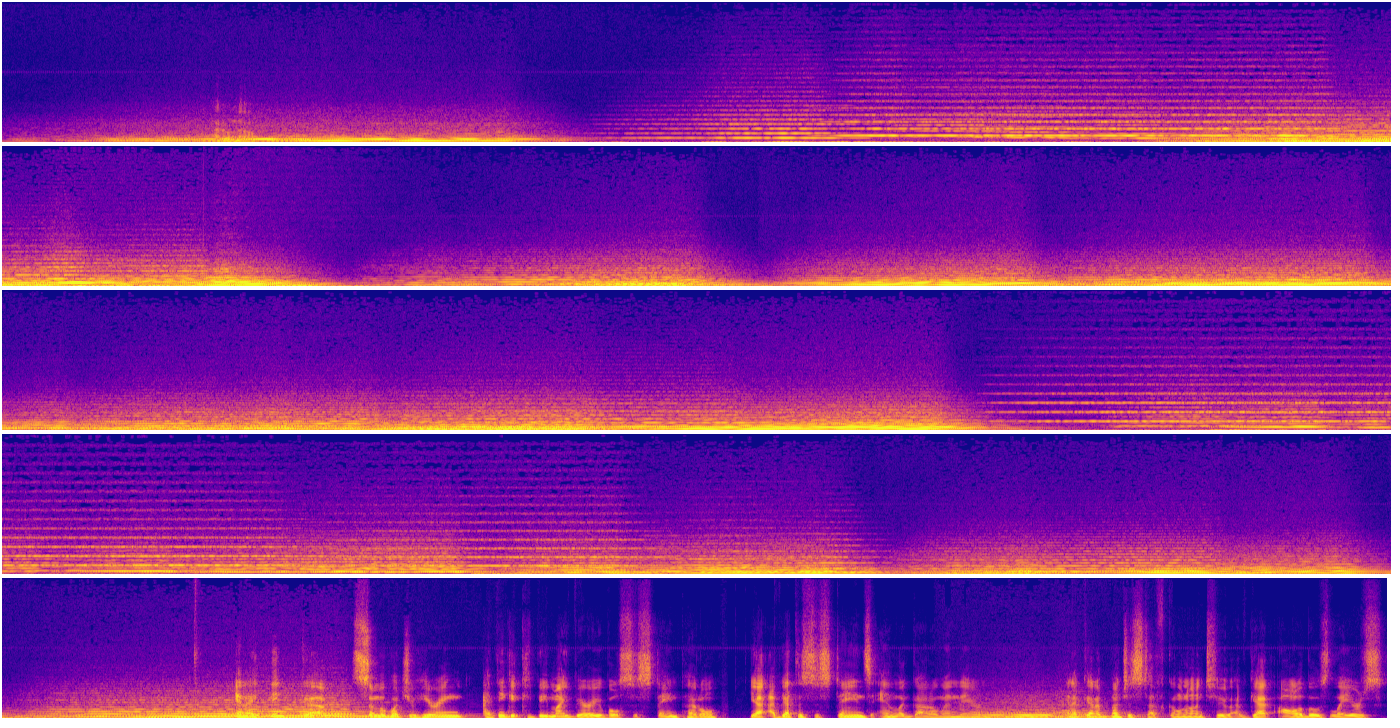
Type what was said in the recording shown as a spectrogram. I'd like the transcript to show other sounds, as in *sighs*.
Some of what you're hearing, I think it could be my variable sustain pedal. Yeah, I've got the sustains and legato in there. And I've got a bunch of stuff going on too. I've got all of those layers.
